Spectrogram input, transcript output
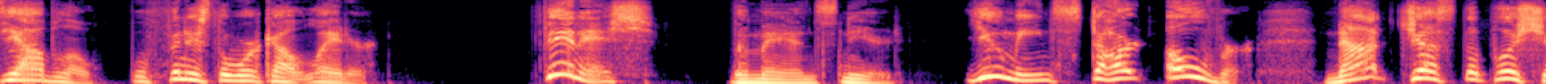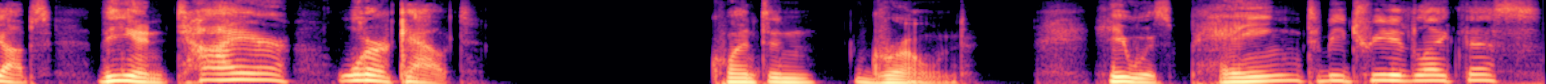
Diablo, we'll finish the workout later. Finish? The man sneered. You mean start over, not just the push ups, the entire workout. Quentin groaned. He was paying to be treated like this?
